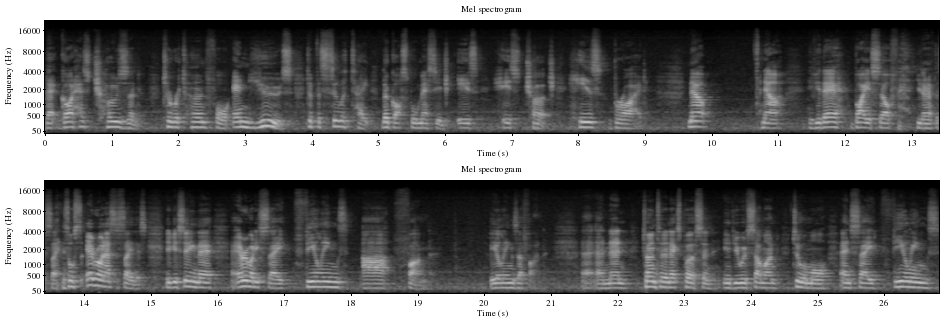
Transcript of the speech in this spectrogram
that God has chosen to return for and use to facilitate the gospel message is his church, his bride. Now, now, if you're there by yourself, you don't have to say this. Also, everyone has to say this. If you're sitting there, everybody say, feelings are fun. Feelings are fun. And then turn to the next person, if you're with someone, two or more, and say, feelings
